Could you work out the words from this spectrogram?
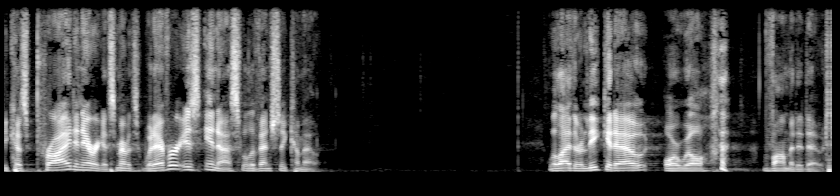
because pride and arrogance, remember, whatever is in us will eventually come out. We'll either leak it out or we'll vomit it out.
